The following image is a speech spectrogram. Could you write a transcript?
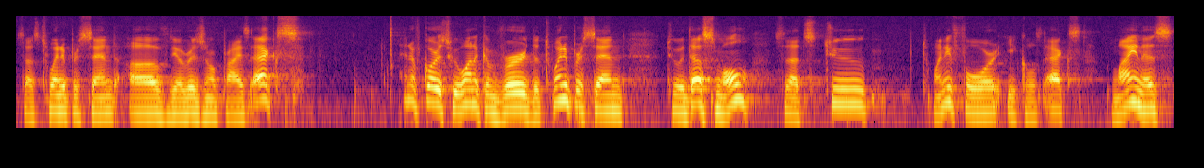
So that's 20% of the original price x. And of course, we want to convert the 20% to a decimal. So that's 224 equals x minus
